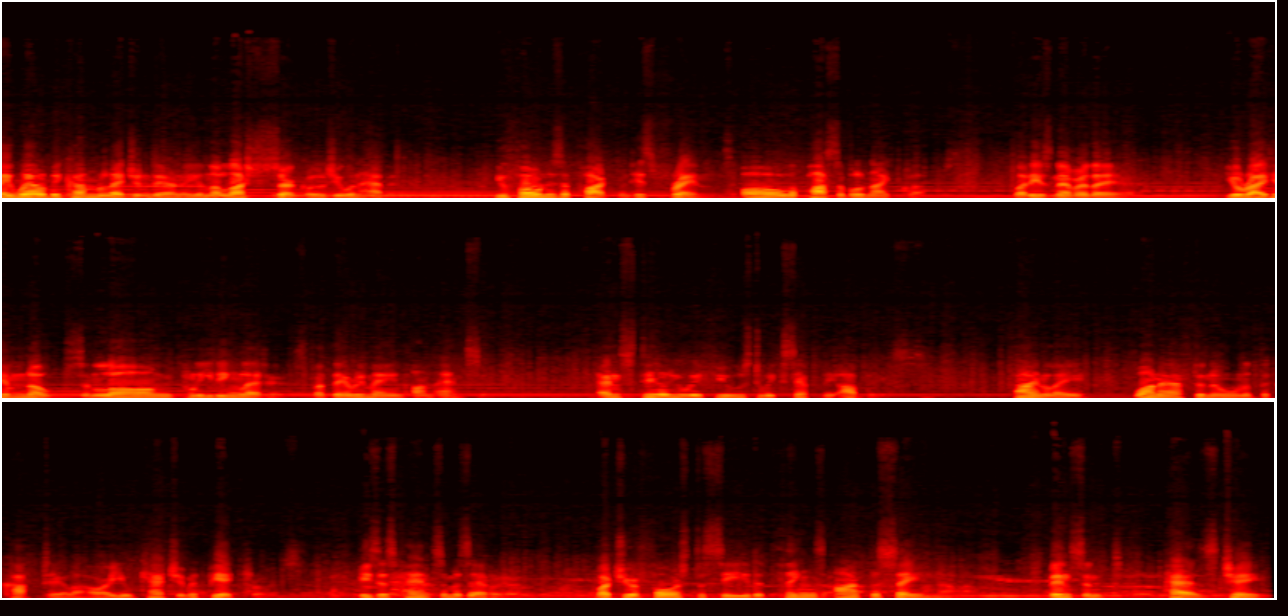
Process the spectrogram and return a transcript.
may well become legendary in the lush circles you inhabit. You phone his apartment, his friends, all the possible nightclubs, but he's never there. You write him notes and long, pleading letters, but they remain unanswered. And still you refuse to accept the obvious. Finally, one afternoon at the cocktail hour, you catch him at Pietro's. He's as handsome as ever, but you're forced to see that things aren't the same now. Vincent has changed.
